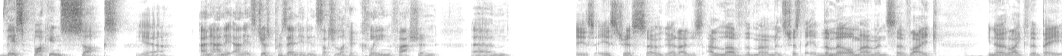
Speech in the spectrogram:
"This fucking sucks." Yeah. And and it, and it's just presented in such a like a clean fashion. Um, it's it's just so good. I just I love the moments, just the, the little moments of like, you know, like the ba-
